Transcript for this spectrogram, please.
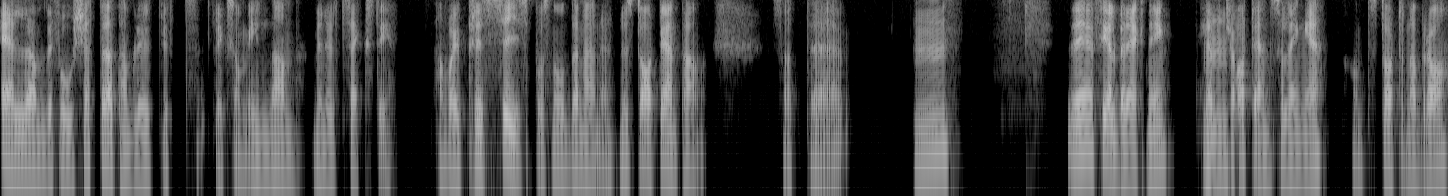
eller om det fortsätter att han blir utbytt liksom innan minut 60. Han var ju precis på snodden här nu. Nu startar jag inte han. Så att, eh, mm, det är en felberäkning, helt Mm. klart, än så länge. Har inte startat något bra.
